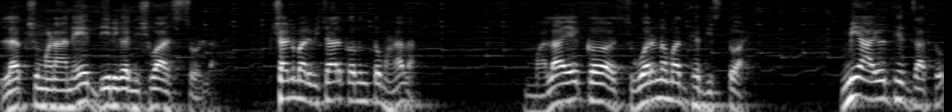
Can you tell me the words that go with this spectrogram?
लक्ष्मणाने दीर्घ निश्वास सोडला. क्षणभर विचार करून तो म्हणाला मला एक सुवर्ण मध्य दिसतो आहे. मी अयोध्येत जातो.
